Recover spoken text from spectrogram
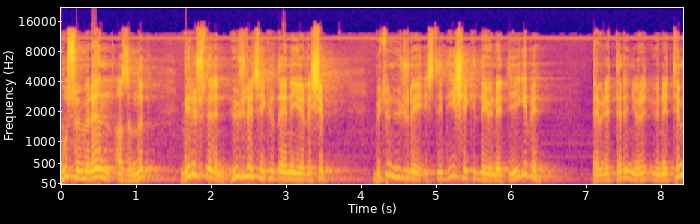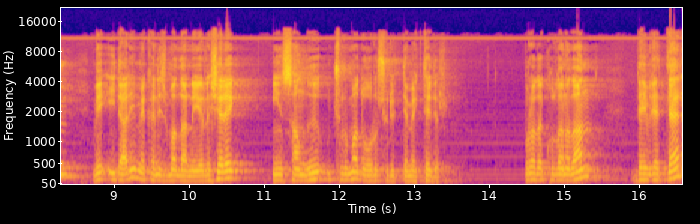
Bu sömüren azınlık virüslerin hücre çekirdeğine yerleşip bütün hücreyi istediği şekilde yönettiği gibi devletlerin yönet- yönetim ve idari mekanizmalarına yerleşerek insanlığı uçuruma doğru sürüklemektedir. Burada kullanılan devletler,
